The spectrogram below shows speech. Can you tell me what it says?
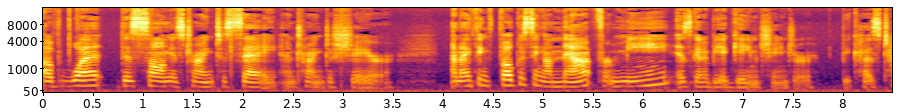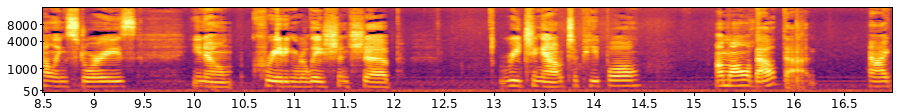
of what this song is trying to say and trying to share. And I think focusing on that for me is going to be a game changer because telling stories, you know, creating relationship, reaching out to people, I'm all about that. I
